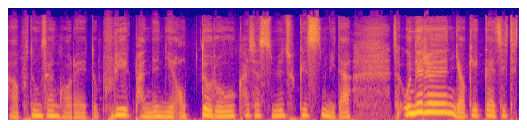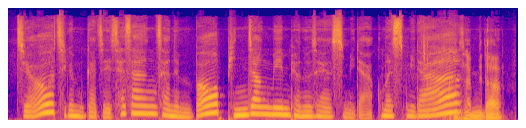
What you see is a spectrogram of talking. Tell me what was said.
아, 부동산 거래에도 불이익 받는 일 없도록 하셨으면 좋겠습니다. 자, 오늘은 여기까지 듣죠. 지금까지 세상 사는 법 빈장민 변호사였습니다. 고맙습니다. 감사합니다.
